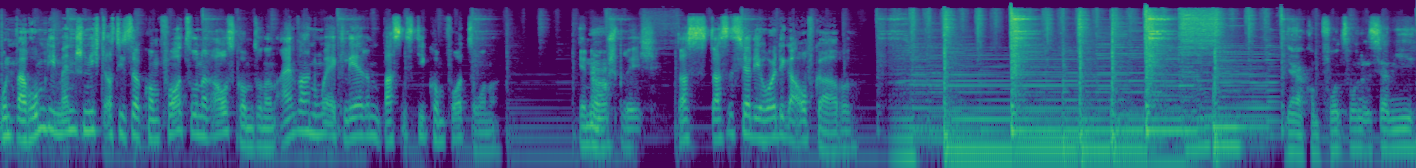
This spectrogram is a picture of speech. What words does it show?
und warum die Menschen nicht aus dieser Komfortzone rauskommen, sondern einfach nur erklären, was ist die Komfortzone in einem ja. Gespräch. Das, das ist ja die heutige Aufgabe. Ja, Komfortzone ist ja wie,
